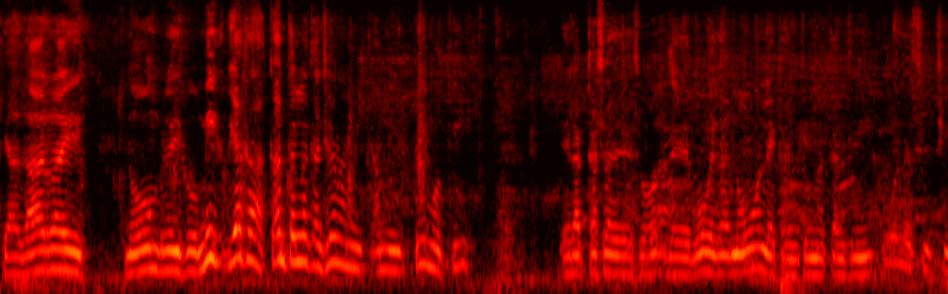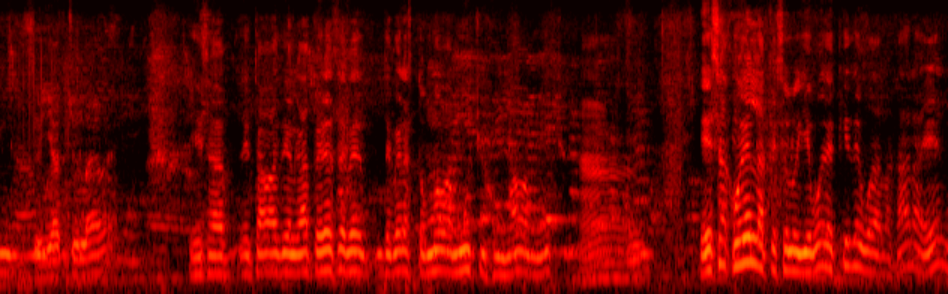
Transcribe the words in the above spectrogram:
Que agarra y, no, hombre, dijo, mi vieja, canta una canción a mi, a mi primo aquí. Era casa de, so- de bóveda, no, le cantó una canción, hijo de su chingada. Ya chulada. Esa estaba delgada, pero esa de, de veras tomaba mucho y fumaba mucho. Ah, Esa fue la que se lo llevó de aquí de Guadalajara, él.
